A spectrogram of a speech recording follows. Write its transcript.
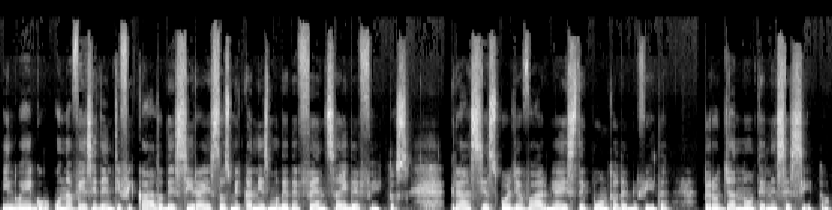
Y luego, una vez identificado, decir a estos mecanismos de defensa y defectos, gracias por llevarme a este punto de mi vida, pero ya no te necesito.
